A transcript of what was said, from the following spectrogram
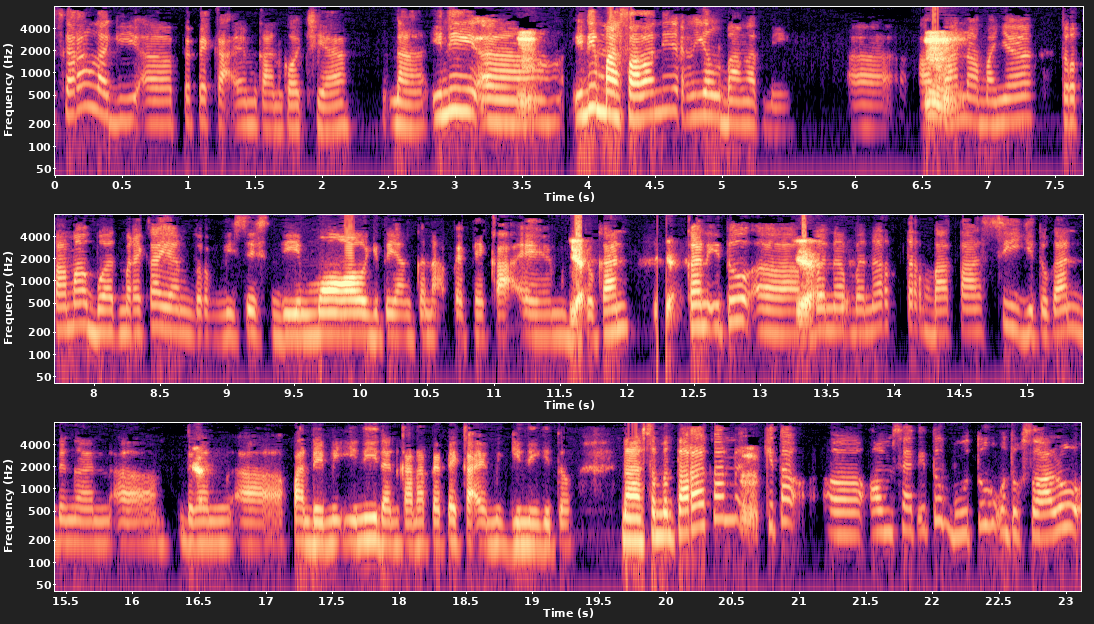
sekarang lagi uh, ppkm kan coach ya. Nah ini uh, hmm. ini masalah nih real banget nih. Uh, apa hmm. namanya terutama buat mereka yang berbisnis di mall gitu yang kena ppkm yeah. gitu kan yeah. kan itu uh, yeah. benar-benar terbatasi gitu kan dengan uh, dengan uh, pandemi ini dan karena ppkm gini gitu nah sementara kan hmm. kita uh, omset itu butuh untuk selalu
